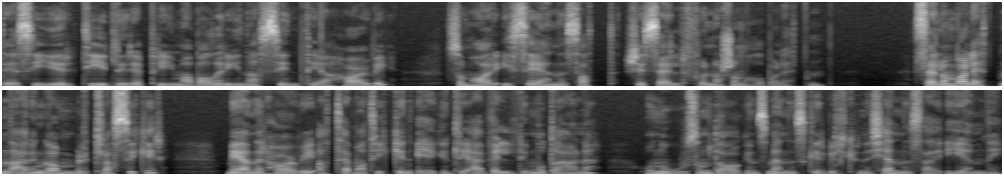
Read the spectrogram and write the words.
Det sier tidligere prima ballerina Cynthia Harvey, som har iscenesatt Giselle for Nasjonalballetten. Selv om balletten er en gammel klassiker, mener Harvey at tematikken egentlig er veldig moderne, og noe som dagens mennesker vil kunne kjenne seg igjen i.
